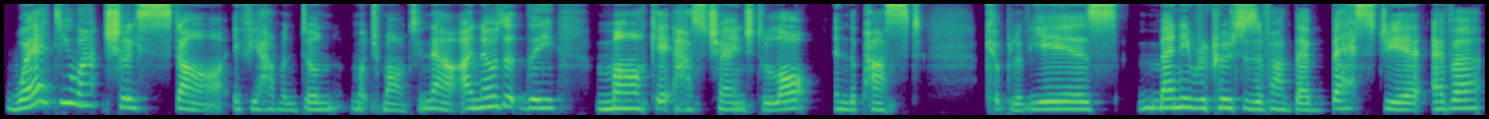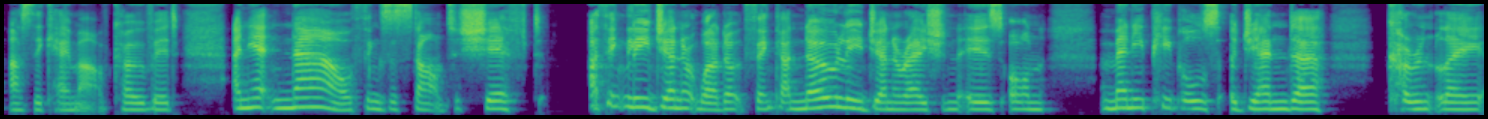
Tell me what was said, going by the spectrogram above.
where do you actually start if you haven't done much marketing? Now, I know that the market has changed a lot in the past couple of years. Many recruiters have had their best year ever as they came out of COVID. And yet now things are starting to shift. I think lead generation, well, I don't think, I know lead generation is on many people's agenda currently.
